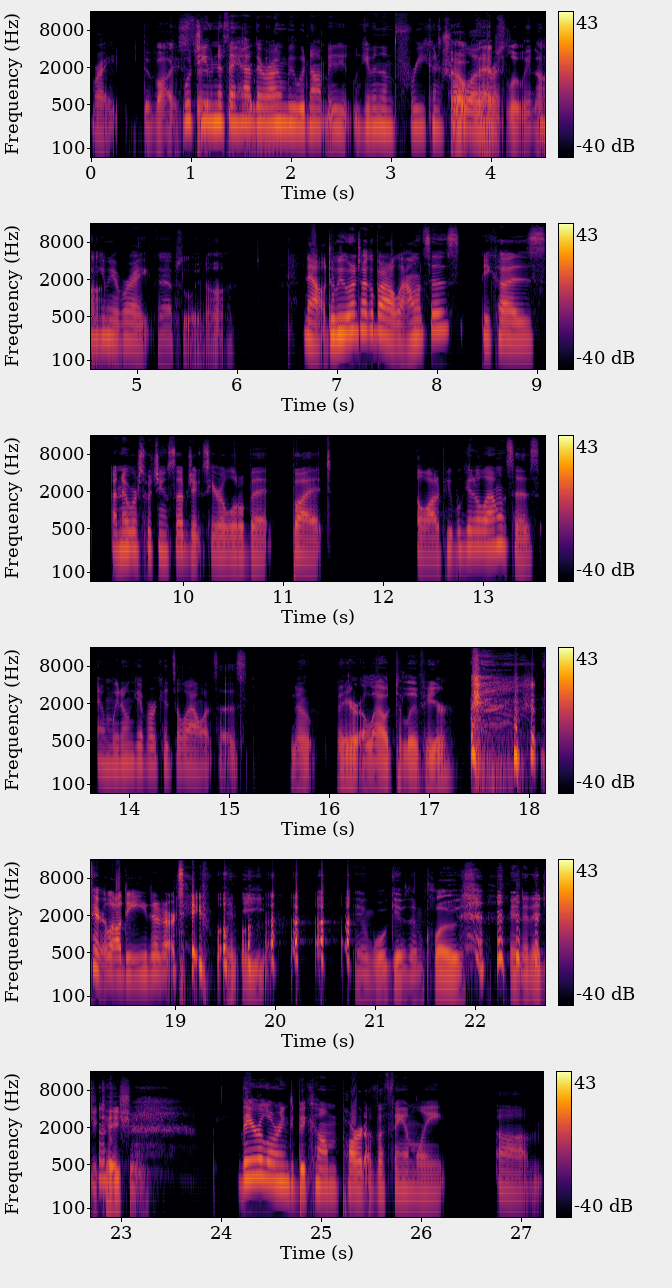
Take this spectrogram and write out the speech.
right? device. Which that- even if they had would their own, have. we would not be giving them free control oh, over absolutely it. not, Give me a break. absolutely not. Now, do we want to talk about allowances? Because I know we're switching subjects here a little bit, but a lot of people get allowances, and we don't give our kids allowances. No, they are allowed to live here They're allowed to eat at our table. and eat, and we'll give them clothes and an education. they are learning to become part of a family um,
